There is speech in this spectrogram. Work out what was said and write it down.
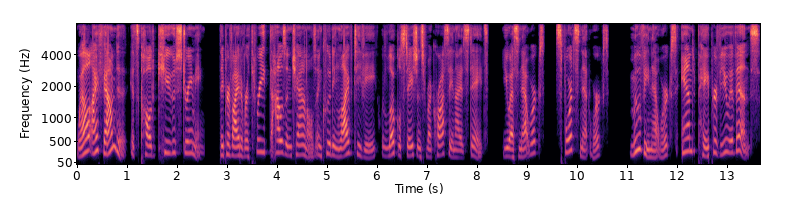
Well, I found it. It's called Q Streaming. They provide over 3,000 channels, including live TV with local stations from across the United States, U.S. networks, sports networks, movie networks, and pay per view events.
